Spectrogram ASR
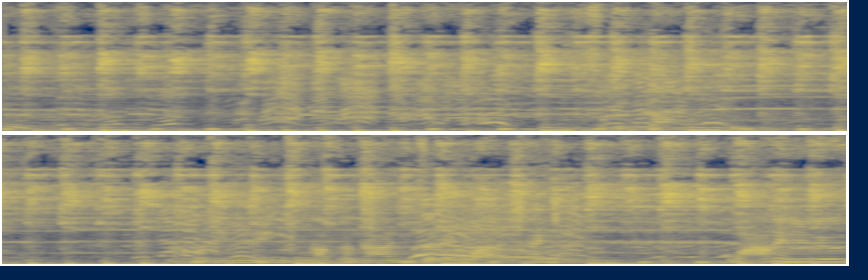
สิงดำวันนี้นิ่งครับทางด้านเสด็จวางแข้งขวาไปทีหนึ่ง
